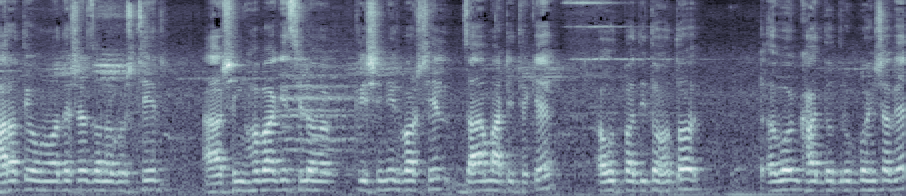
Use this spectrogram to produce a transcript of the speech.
ভারতীয় উপমহাদেশের জনগোষ্ঠীর সিংহভাগই ছিল কৃষি নির্ভরশীল, যা মাটি থেকে উৎপাদিত হতো এবং খাদ্যদ্রব্য হিসাবে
